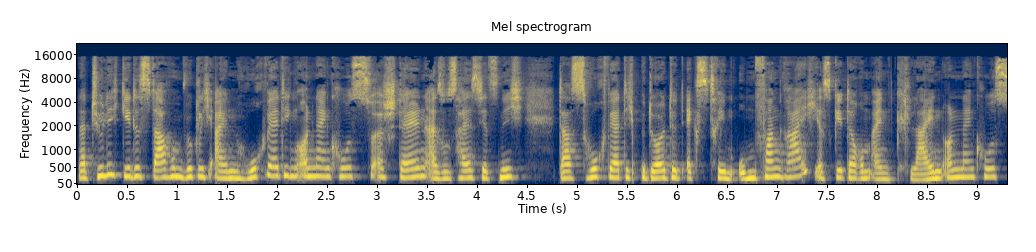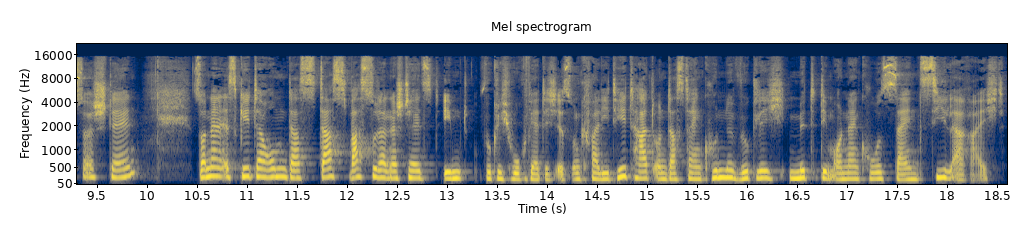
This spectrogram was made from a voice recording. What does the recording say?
Natürlich geht es darum, wirklich einen hochwertigen Online-Kurs zu erstellen. Also es das heißt jetzt nicht, dass hochwertig bedeutet extrem umfangreich. Es geht darum, einen kleinen Online-Kurs zu erstellen, sondern es geht darum, dass das, was du dann erstellst, eben wirklich hochwertig ist und Qualität hat und dass dein Kunde wirklich mit dem Online-Kurs sein Ziel erreicht.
